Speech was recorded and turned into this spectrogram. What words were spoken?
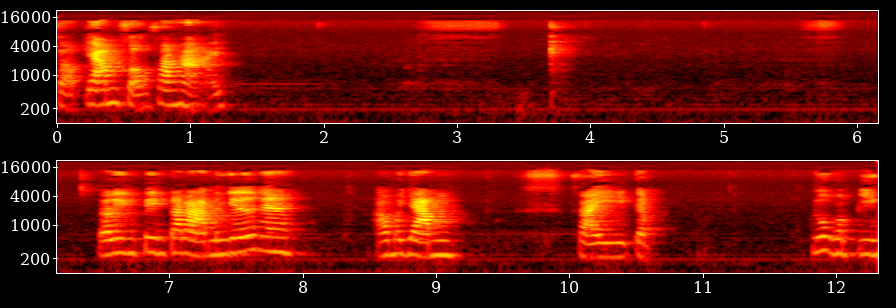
สอบยำสองสหายตะลิงปิงตลาดมันเยอะไง เอามายำใส่กับลูกมะปิง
